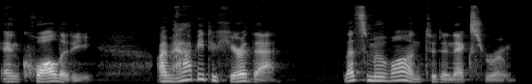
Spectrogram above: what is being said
and quality. I'm happy to hear that. Let's move on to the next room.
